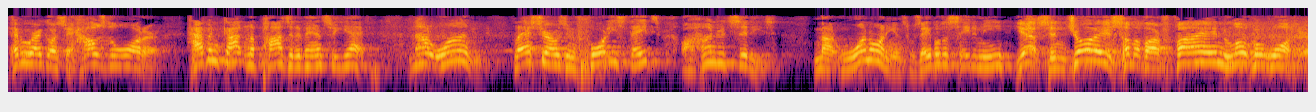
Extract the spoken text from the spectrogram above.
Everywhere I go, I say, "How's the water?" Haven't gotten a positive answer yet. Not one. Last year I was in 40 states, 100 cities. Not one audience was able to say to me, Yes, enjoy some of our fine local water.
